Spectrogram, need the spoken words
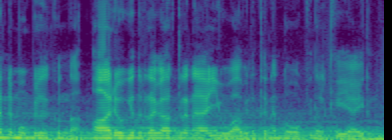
തന്റെ മുമ്പിൽ നിൽക്കുന്ന ആരോഗ്യദൃഢഗാത്രനായ യുവാവിനെ തന്നെ നോക്കി നിൽക്കുകയായിരുന്നു.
